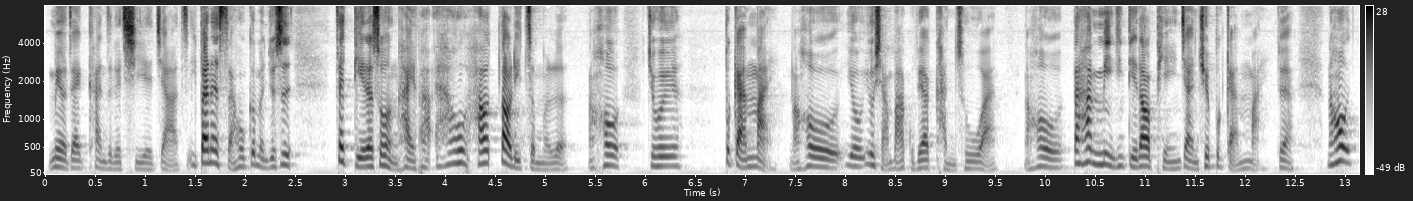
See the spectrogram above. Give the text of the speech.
没有在看这个企业价值，一般的散户根本就是。在跌的时候很害怕，然后他到底怎么了？然后就会不敢买，然后又又想把股票砍出来，然后但他明明已经跌到便宜价，你却不敢买，对啊。然后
